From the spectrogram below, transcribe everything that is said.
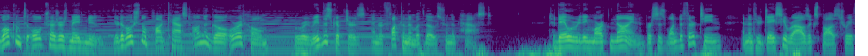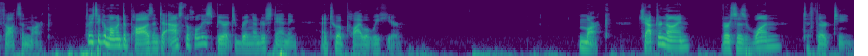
Welcome to Old Treasures Made New, your devotional podcast on the go or at home, where we read the scriptures and reflect on them with those from the past. Today we're reading Mark 9, verses 1 to 13, and then through J.C. Ryle's expository thoughts on Mark. Please take a moment to pause and to ask the Holy Spirit to bring understanding and to apply what we hear. Mark chapter 9, verses 1 to 13.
